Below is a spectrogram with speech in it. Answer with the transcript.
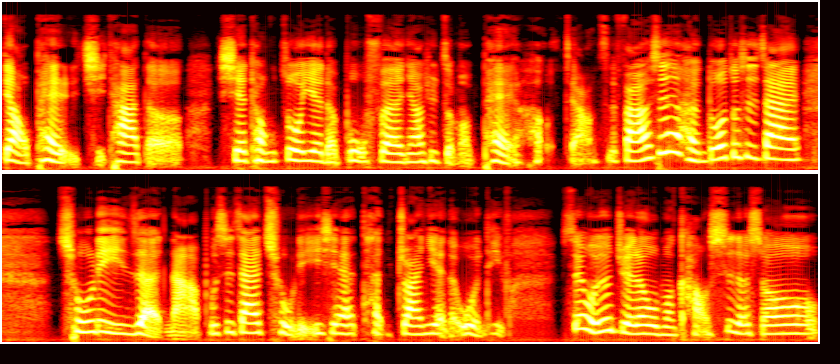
调配其他的协同作业的部分，要去怎么配合？这样子，反而是很多就是在。处理人呐，不是在处理一些很专业的问题，所以我就觉得我们考试的时候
